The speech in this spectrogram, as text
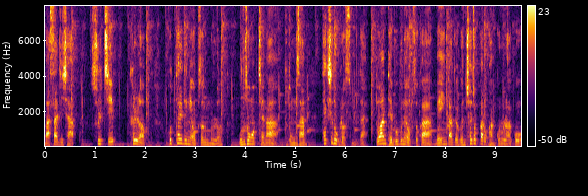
마사지샵, 술집, 클럽, 호텔 등의 업소는 물론 운송업체나 부동산, 택시도 그렇습니다. 또한 대부분의 업소가 메인 가격은 최저가로 광고를 하고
